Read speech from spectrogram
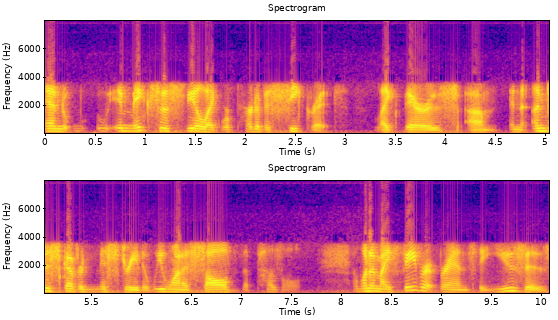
and it makes us feel like we're part of a secret, like there's um, an undiscovered mystery that we want to solve the puzzle. And one of my favorite brands that uses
